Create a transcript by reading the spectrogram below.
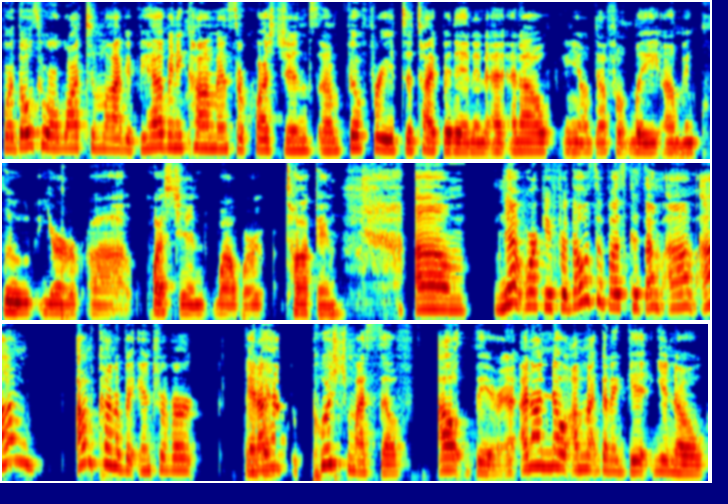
for those who are watching live, if you have any comments or questions, um, feel free to type it in, and and I'll you know definitely um, include your uh, question while we're talking. Um, networking for those of us, because I'm I'm I'm I'm kind of an introvert, and I have to push myself out there, and, and I know I'm not going to get you know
